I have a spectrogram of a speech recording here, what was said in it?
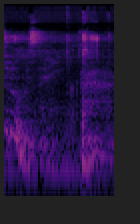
Tuesday. Né? Tá.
